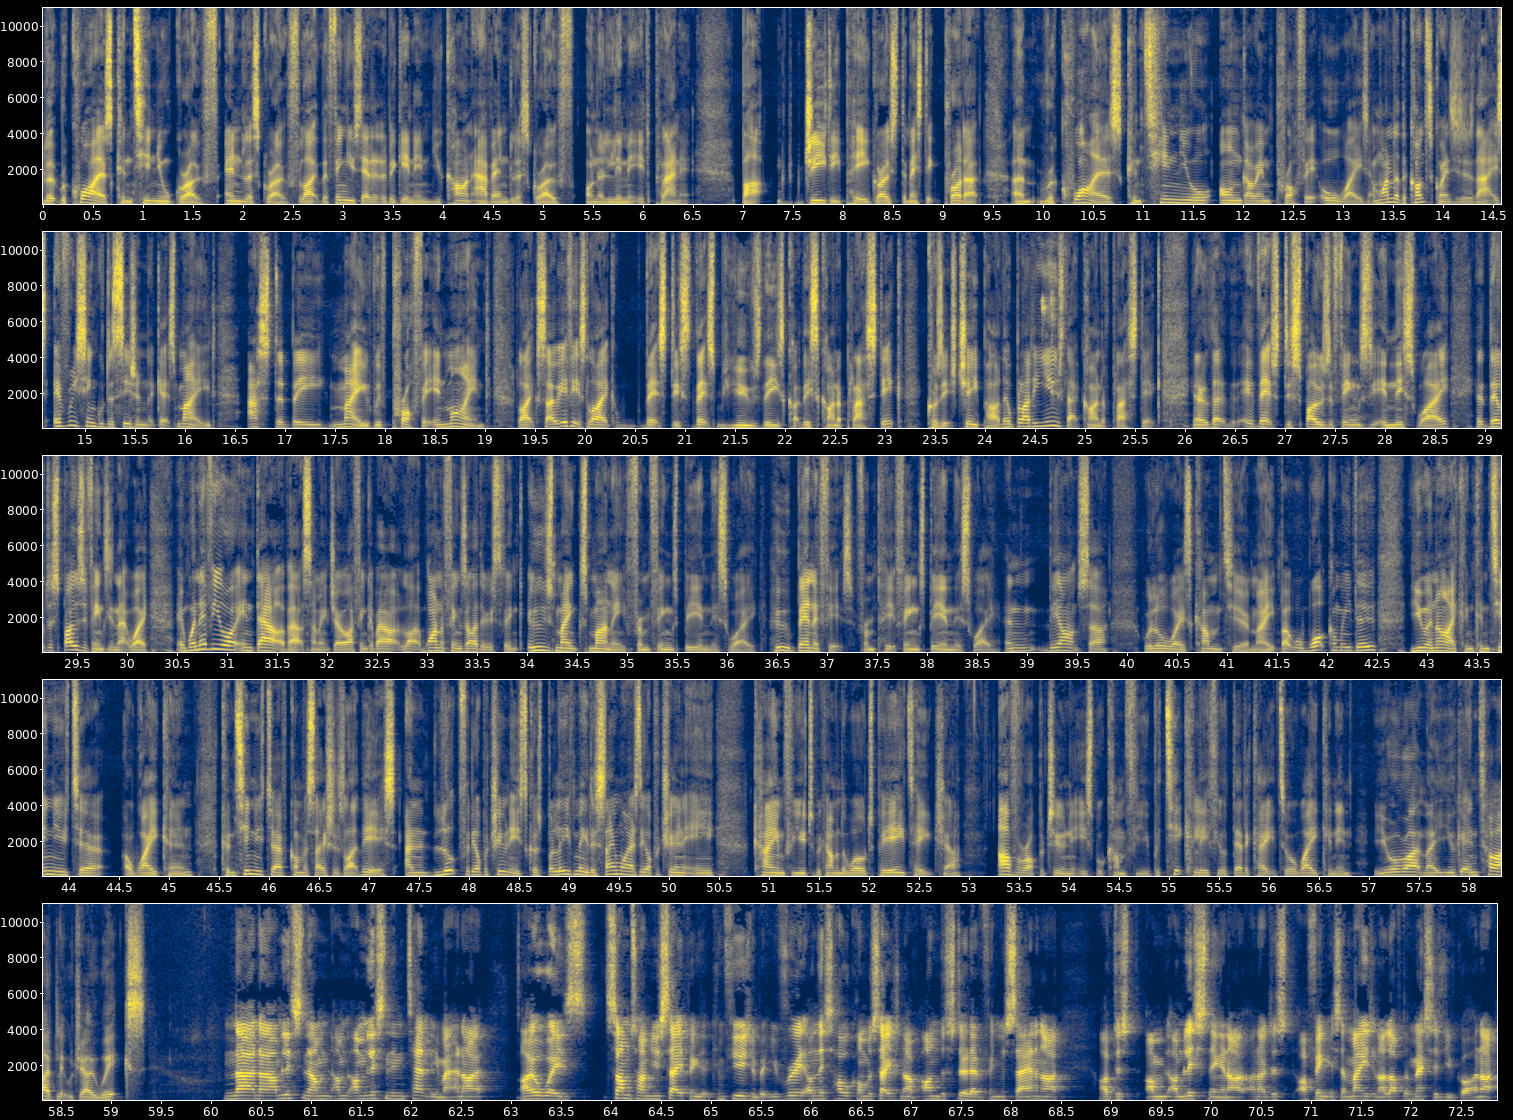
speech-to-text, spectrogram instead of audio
that requires continual growth, endless growth. Like the thing you said at the beginning, you can't have endless growth on a limited planet. But GDP, gross domestic product, um, requires continual ongoing profit always. And one of the consequences of that is every single decision that gets made has to be made with profit in mind. Like so, if it's like let's dis- let's use these this kind of plastic because it's cheaper, they'll bloody use that kind of plastic. You know, that, let's dispose of things in this way. They'll dispose of things in that way. And whenever you're in doubt about something, Joe, I think about like one of the things I do is think who makes money from things being this way, who benefits from p- things being this way, and the answer will always come to you, mate. But well, what can we do? You and I can continue to awaken, continue to have conversations like this, and look for the opportunities. Because believe me, the same way as the opportunity came for you to become the world's PE teacher, other opportunities will come for you, particularly if you're dedicated to awakening. Are you all right, mate? You're getting tired, little Joe Wicks. No, no, I'm listening. I'm, I'm, I'm listening intently, mate. And I, I always, sometimes you say things that confuse me, but you've really, on this whole conversation, I've understood everything you're saying. And I, I've just, I'm, I'm listening and I, and I just, I think it's amazing. I love the message you've got. And I,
